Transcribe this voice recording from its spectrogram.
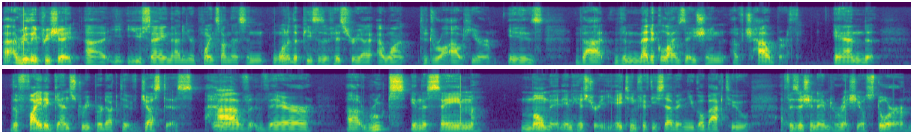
I really appreciate uh, you saying that and your points on this. And one of the pieces of history I, I want to draw out here is that the medicalization of childbirth and the fight against reproductive justice Mm, have their uh, roots in the same moment in history. 1857, you go back to a physician named Horatio Storer,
